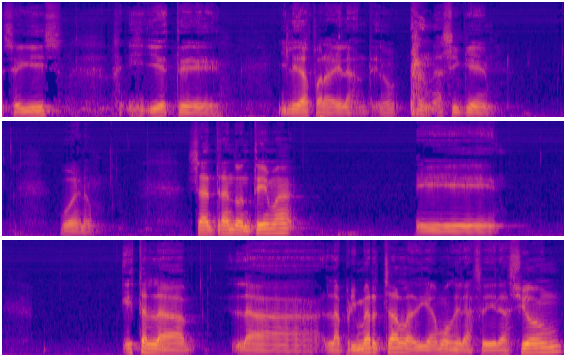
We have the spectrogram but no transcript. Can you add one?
seguís y, este, y le das para adelante, ¿no? Así que, bueno, ya entrando en tema, eh, esta es la, la, la primera charla, digamos, de la federación,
